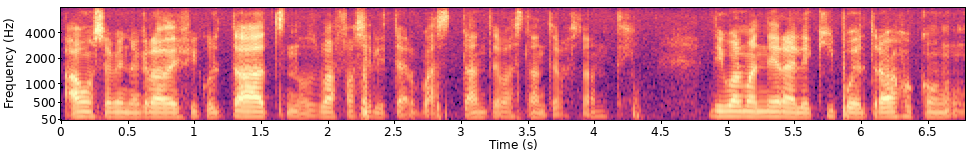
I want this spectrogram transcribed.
aún sabiendo el grado de dificultad, nos va a facilitar bastante, bastante, bastante. De igual manera, el equipo del trabajo con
